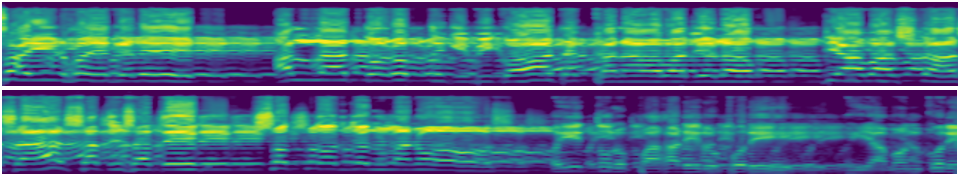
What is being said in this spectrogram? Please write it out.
সাইড হয়ে আল্লাহ তরফ থেকে বিকট একখানা আওয়াজ এলো যে আওয়াজটা আসার সাথে সাথে সত্তর জন মানুষ ওই তোর পাহাড়ের উপরে ওই এমন করে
